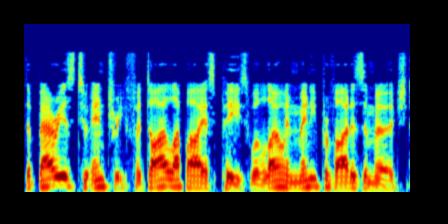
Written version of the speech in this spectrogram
The barriers to entry for dial-up ISPs were low and many providers emerged.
